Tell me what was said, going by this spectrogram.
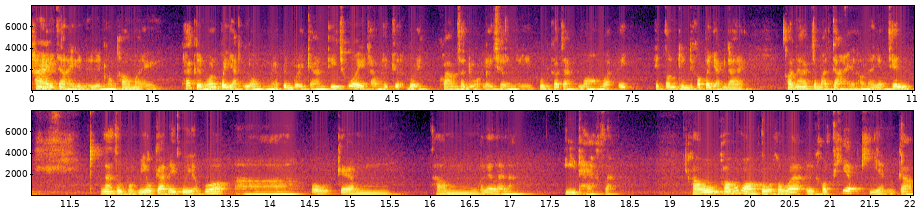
ค่าใช้จ่ายอื่น ๆของเขาไหม ถ้าเกิดว่าประหยัดลงนะเป็นบริการที่ช่วยทำให้เกิดบริความสะดวกในเชิงนี้ คุณก็จะมองว่าไอ้ต้นทุนที่เขาประหยัดได้ เขาน่าจะมาจ่ายเรานะ อย่างเช่น ล่าสุดผมมีโอกาสได้คุยกับพวกโปรแกรมทำเขาเรียกอะไรล่ะ e-tax อะเขาเขาก็มองตัวเขาว่าเออเขาเทียบเคียงกับ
